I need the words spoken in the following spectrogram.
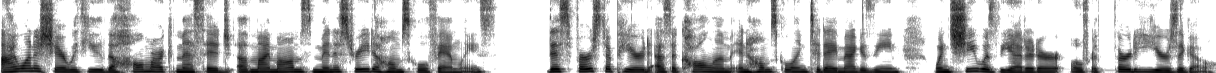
I want to share with you the hallmark message of my mom's ministry to homeschool families. This first appeared as a column in Homeschooling Today magazine when she was the editor over 30 years ago.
